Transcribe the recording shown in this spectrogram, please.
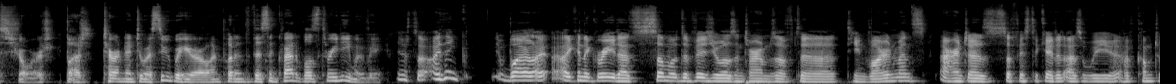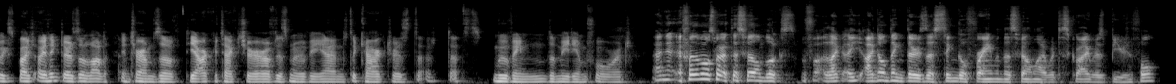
short, but turned into a superhero and put into this Incredibles 3D movie. Yeah, so I think while I, I can agree that some of the visuals in terms of the the environments aren't as sophisticated as we have come to expect, I think there's a lot in terms of the architecture of this movie and the characters that, that's moving the medium forward. And uh, for the most part, this film looks like I, I don't think there's a single frame in this film I would describe as beautiful.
